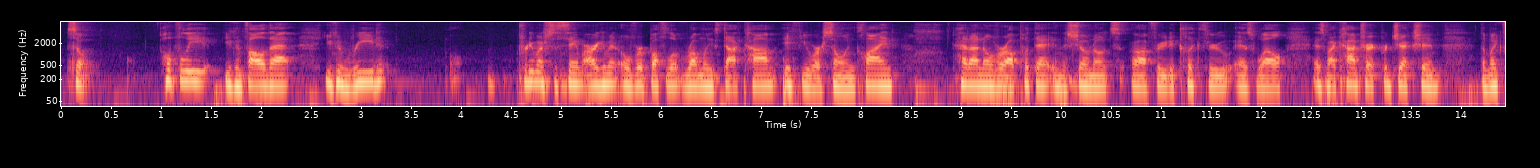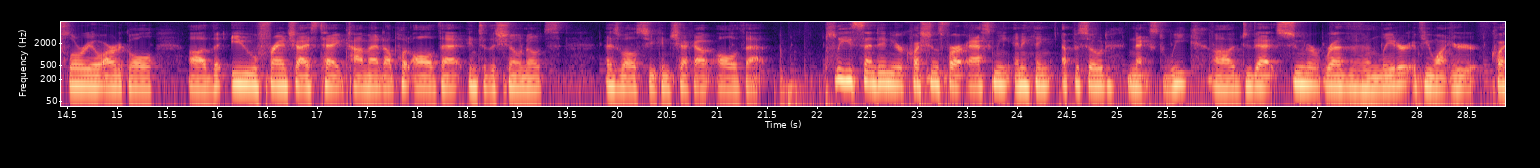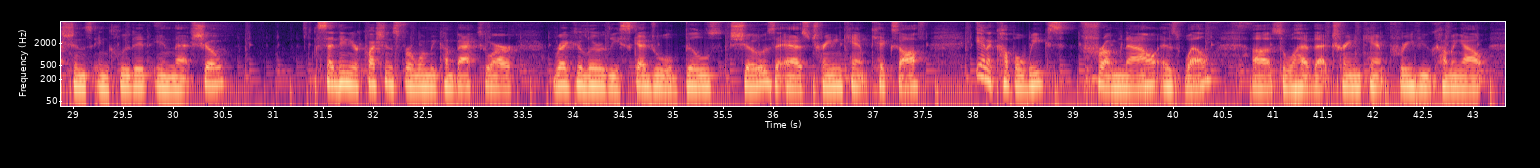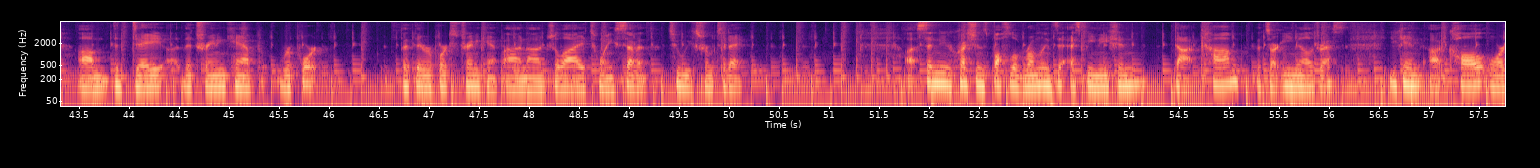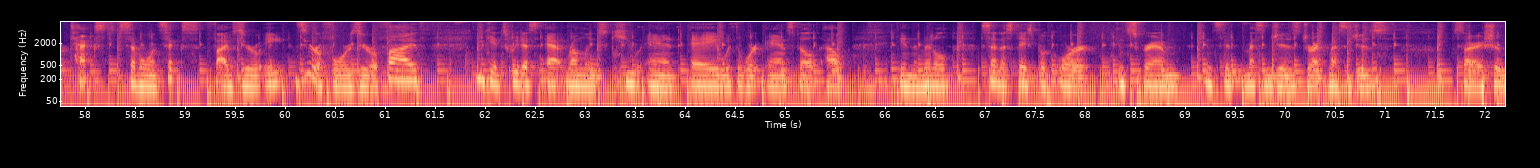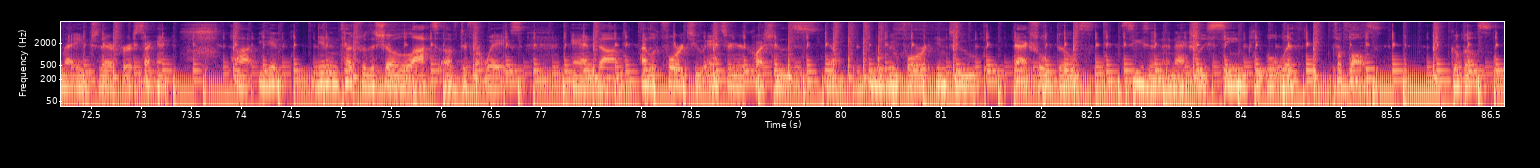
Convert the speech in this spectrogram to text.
So hopefully you can follow that. You can read pretty much the same argument over at buffalorumblings.com if you are so inclined. Head on over. I'll put that in the show notes uh, for you to click through as well as my contract projection, the Mike Florio article, uh, the EU franchise tag comment. I'll put all of that into the show notes as well so you can check out all of that. Please send in your questions for our Ask Me Anything episode next week. Uh, do that sooner rather than later if you want your questions included in that show. Send in your questions for when we come back to our regularly scheduled Bills shows as training camp kicks off in a couple weeks from now as well. Uh, so we'll have that training camp preview coming out um, the day the training camp report that they report to training camp on uh, July 27th, two weeks from today. Uh, send your questions, buffalo rumblings at sbnation.com. That's our email address. You can uh, call or text 716 508 0405. You can tweet us at rumblings Q and A with the word and spelled out in the middle. Send us Facebook or Instagram instant messages, direct messages. Sorry, I showed my age there for a second. Uh, you can get in touch with the show lots of different ways, and um, I look forward to answering your questions. You know, moving forward into the actual Bills season and actually seeing people with footballs. Go Bills!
